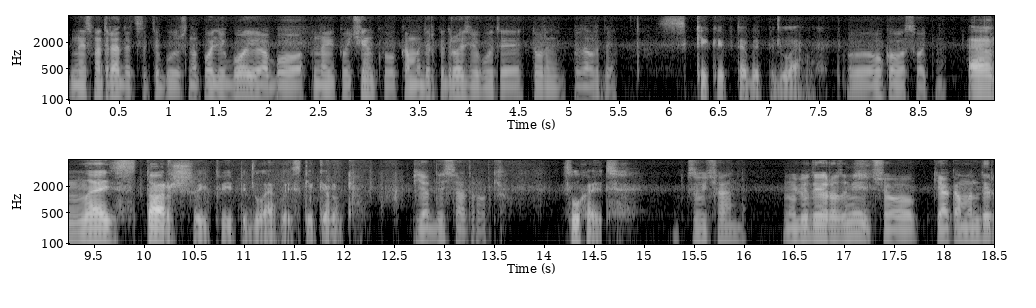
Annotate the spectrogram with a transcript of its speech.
Несмотря де це ти будеш на полі бою або на відпочинку, командир підрозділу бути должен завжди. Скільки в тебе підлеглих? Е, Около сотні. Е, найстарший твій підлеглий, скільки років? 50 років. Слухається. Звичайно. Ну, люди розуміють, що я командир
